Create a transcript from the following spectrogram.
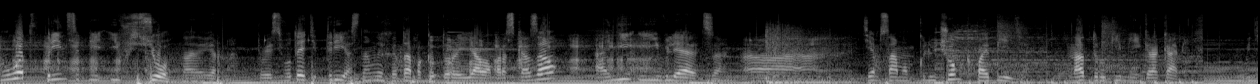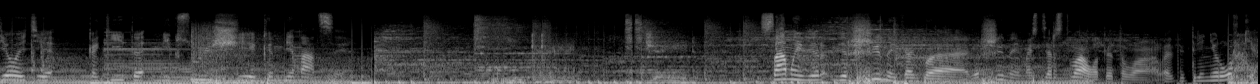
Ну вот, в принципе, и все, наверное. То есть вот эти три основных этапа, которые я вам рассказал, они и являются а, тем самым ключом к победе над другими игроками. Вы делаете какие-то миксующие комбинации. Самой вер вершиной, как бы, вершиной мастерства вот этого, этой тренировки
